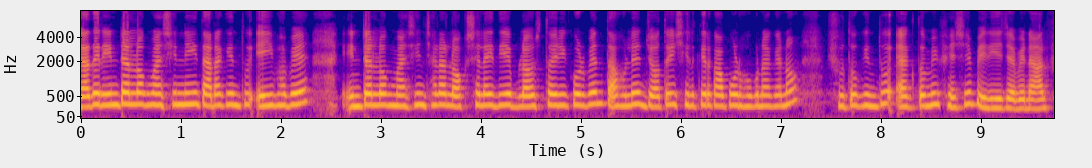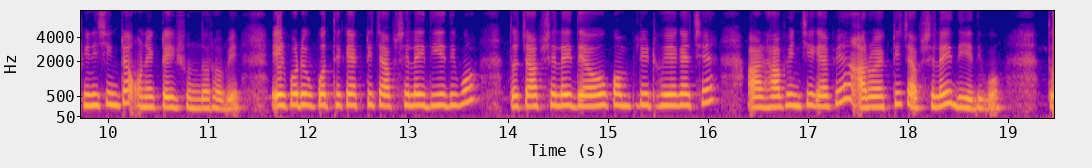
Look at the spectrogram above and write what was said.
যাদের ইন্টারলক মেশিন নেই, তারা কিন্তু এইভাবে ইন্টারলক মেশিন ছাড়া লক সেলাই দিয়ে ব্লাউজ তৈরি করবেন, তাহলে যতই সিল্কের কাপড় হোক না কেন, সুতো কিন্তু একদমই ফেসে বেরিয়ে যাবে না, আর ফিনিশিংটা অনেকটাই সুন্দর হবে। এরপরে উপর থেকে একটি চাপ সেলাই দিয়ে দিব। তো চাপ সেলাই দেওয়াও কমপ্লিট হয়ে গেছে, আর হাফ ইঞ্চি গ্যাপে আরও একটি চাপ সেলাই দিয়ে দিব। তো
